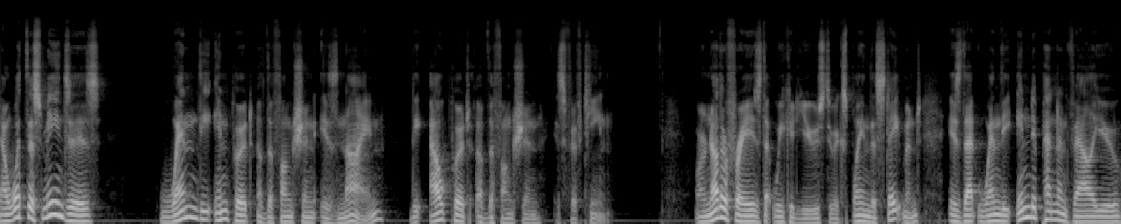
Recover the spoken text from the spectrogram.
Now what this means is when the input of the function is 9, the output of the function is 15. Or another phrase that we could use to explain this statement is that when the independent value,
